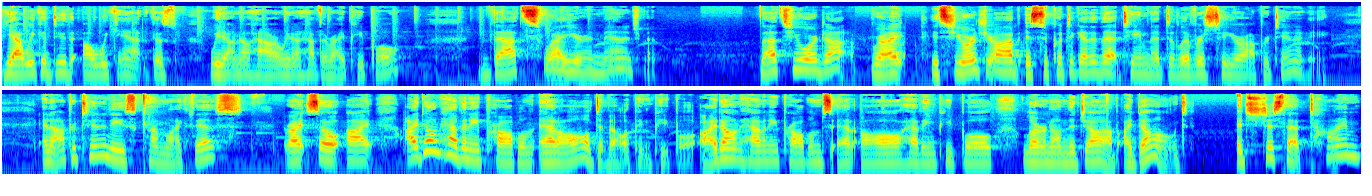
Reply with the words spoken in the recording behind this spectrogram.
yeah, we could do that, oh, we can't because we don't know how or we don't have the right people, that's why you're in management. That's your job, right? It's your job is to put together that team that delivers to your opportunity. And opportunities come like this right? So I, I don't have any problem at all developing people. I don't have any problems at all having people learn on the job. I don't. It's just that time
